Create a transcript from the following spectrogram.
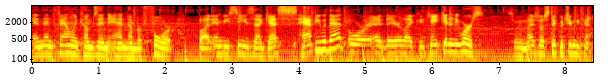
and then Fallon comes in at number four. But NBC's, I guess, happy with that, or uh, they're like, it can't get any worse, so we might as well stick with Jimmy Fallon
